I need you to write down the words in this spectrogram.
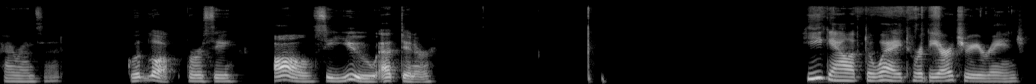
Chiron said. Good luck, Percy. I'll see you at dinner. He galloped away toward the archery range.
